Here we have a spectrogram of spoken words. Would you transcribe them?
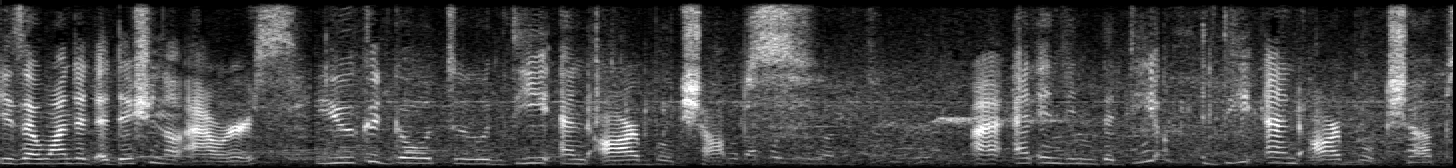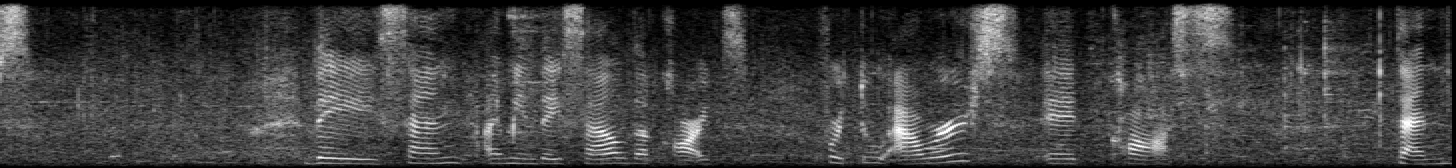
because I wanted additional hours, you could go to D&R bookshops. Uh, and in the D, D&R bookshops, they send, I mean, they sell the cards for two hours. It costs 10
